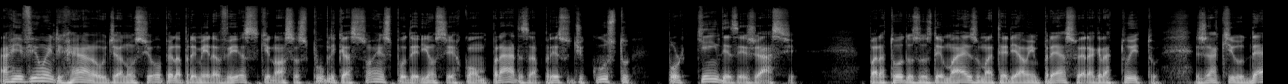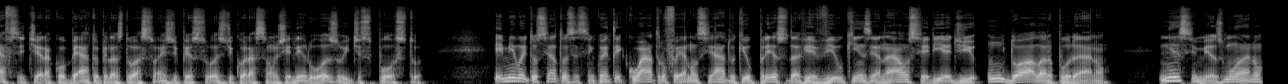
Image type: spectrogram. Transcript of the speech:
a Review and Herald anunciou pela primeira vez que nossas publicações poderiam ser compradas a preço de custo por quem desejasse. Para todos os demais, o material impresso era gratuito, já que o déficit era coberto pelas doações de pessoas de coração generoso e disposto. Em 1854 foi anunciado que o preço da review quinzenal seria de um dólar por ano. Nesse mesmo ano,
